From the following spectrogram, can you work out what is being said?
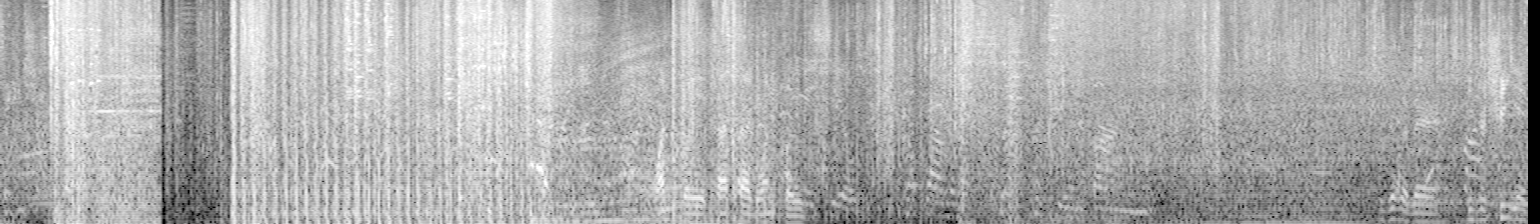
Taking shots. One hashtag one plate. He's over there. He's retreating.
